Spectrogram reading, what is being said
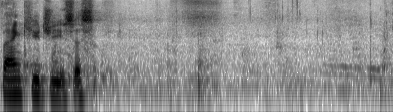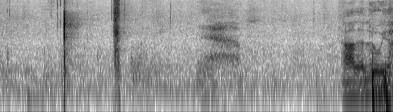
Thank you, Jesus. Hallelujah.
